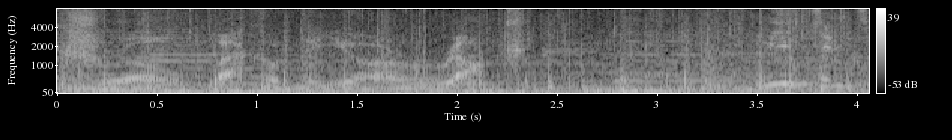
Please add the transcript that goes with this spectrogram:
Crawl back under your rock. Mutant!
